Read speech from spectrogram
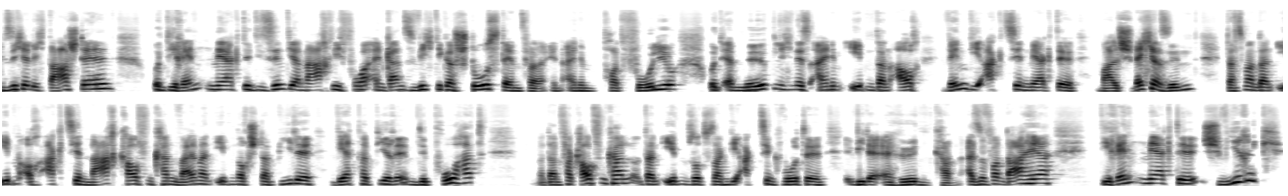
sicherlich darstellen. Und die Rentenmärkte, die sind ja nach wie vor ein ganz wichtiger Stoßdämpfer in einem Portfolio und ermöglichen es einem eben dann auch, wenn die Aktienmärkte mal schwächer sind, dass man dann eben auch Aktien nachkaufen kann, weil man eben noch stabile Wertpapiere im Depot hat man dann verkaufen kann und dann eben sozusagen die Aktienquote wieder erhöhen kann. Also von daher die Rentenmärkte schwierig,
